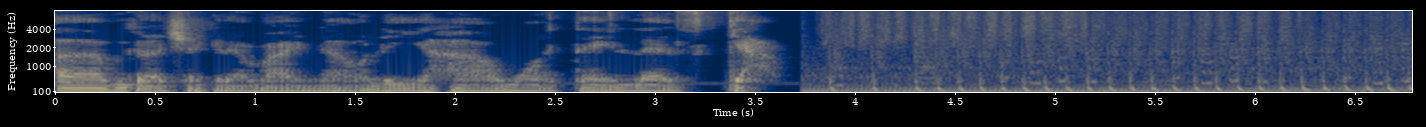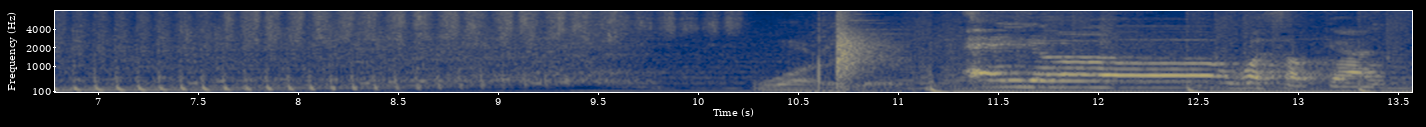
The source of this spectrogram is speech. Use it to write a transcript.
Uh, we gotta check it out right now. LeeHi one thing. Let's go. Hey yo, what's up guys?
